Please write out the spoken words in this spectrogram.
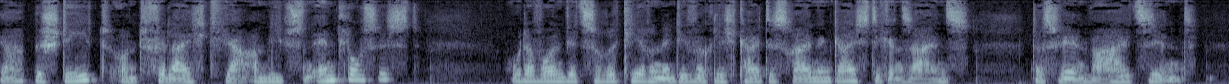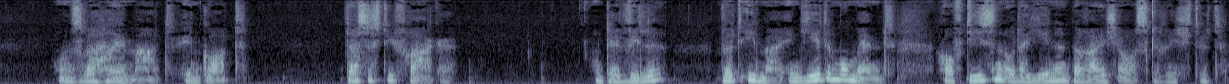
ja, besteht und vielleicht, ja, am liebsten endlos ist? Oder wollen wir zurückkehren in die Wirklichkeit des reinen geistigen Seins, das wir in Wahrheit sind, unsere Heimat in Gott? Das ist die Frage. Und der Wille wird immer, in jedem Moment, auf diesen oder jenen Bereich ausgerichtet.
